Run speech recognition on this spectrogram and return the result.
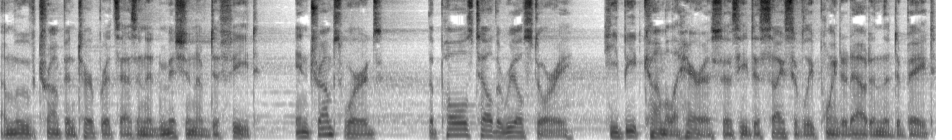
a move Trump interprets as an admission of defeat. In Trump's words, the polls tell the real story. He beat Kamala Harris, as he decisively pointed out in the debate.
